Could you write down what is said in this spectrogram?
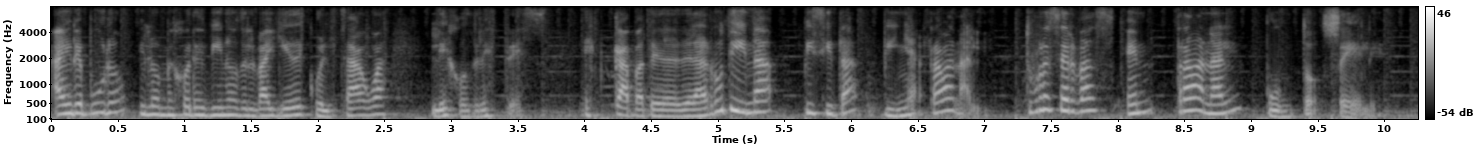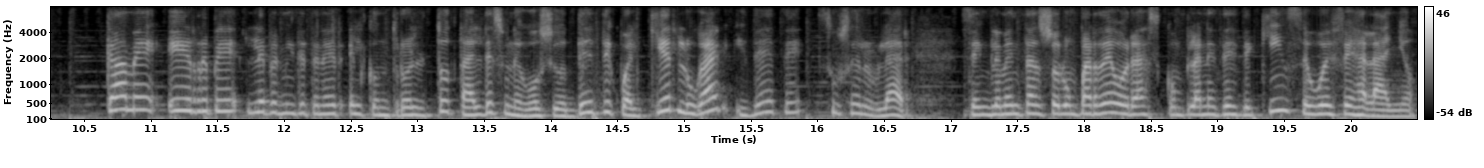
aire puro y los mejores vinos del Valle de Colchagua, lejos del estrés. Escápate de la rutina, visita Viña Rabanal. Tus reservas en rabanal.cl. Kame ERP le permite tener el control total de su negocio desde cualquier lugar y desde su celular. Se implementan solo un par de horas con planes desde 15 UFs al año.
